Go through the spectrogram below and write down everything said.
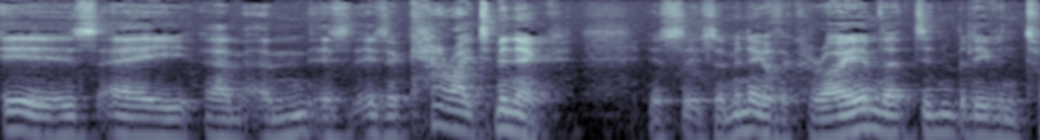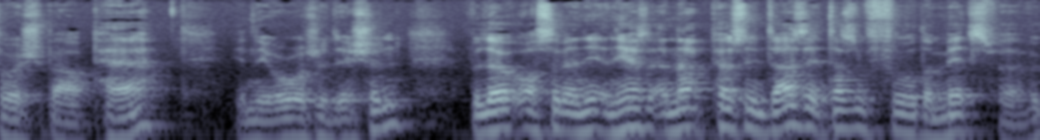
is a um, is, is a Karaite minig. It's, it's a minig of the Karoyim that didn't believe in Torah Shebaal Peh in the oral tradition. And, has, and that person who does it doesn't fulfill the mitzvah. Uh,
